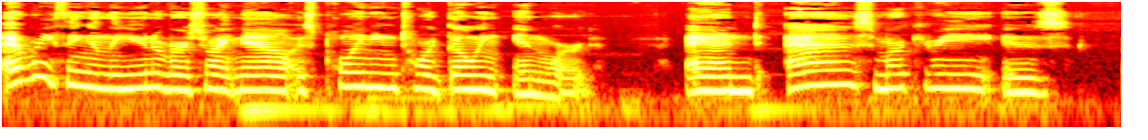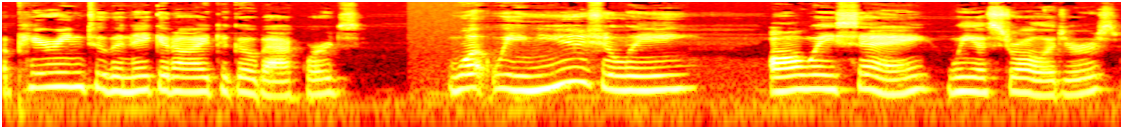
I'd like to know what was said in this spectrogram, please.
everything in the universe right now is pointing toward going inward. And as Mercury is appearing to the naked eye to go backwards, what we usually always say, we astrologers,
